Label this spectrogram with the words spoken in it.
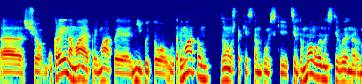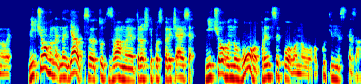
е, що Україна має приймати нібито ультиматум, знову ж таки, стамбульські ці домовленості винирнули. Нічого не- я е, тут з вами трошки посперечаюся. Нічого нового, принципово нового Путін не сказав.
